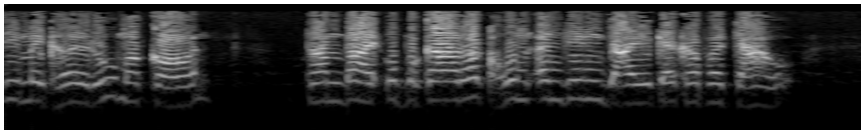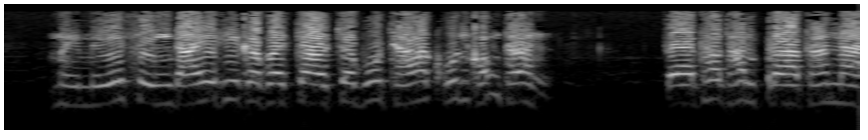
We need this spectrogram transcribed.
ที่ไม่เคยรู้มาก่อน ท่านได้อุปการะคุณอันยิ่งใหญ่แก่ข้าพเจ้า ไม่มีสิ่งใดที่ข้าพเจ้าจะบูชาคุณของท่าน แต่ถ้าท่านปรารถนา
